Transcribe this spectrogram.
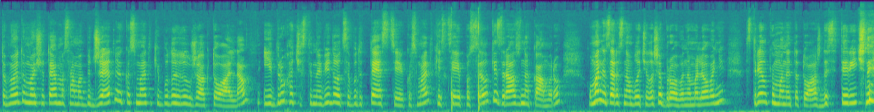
тому я думаю, що тема саме бюджетної косметики буде дуже актуальна. І друга частина відео це буде тест цієї косметики з цієї посилки зразу на камеру. У мене зараз на обличчі лише брови намальовані, стрілки у мене татуаж 10-річний,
